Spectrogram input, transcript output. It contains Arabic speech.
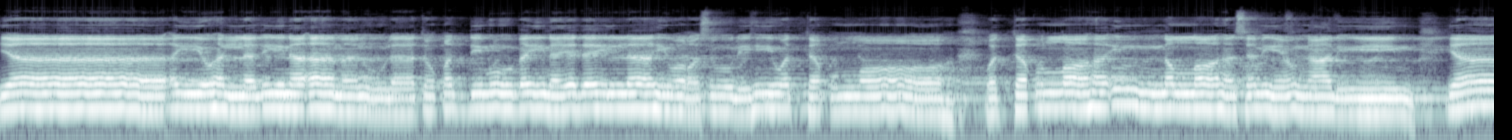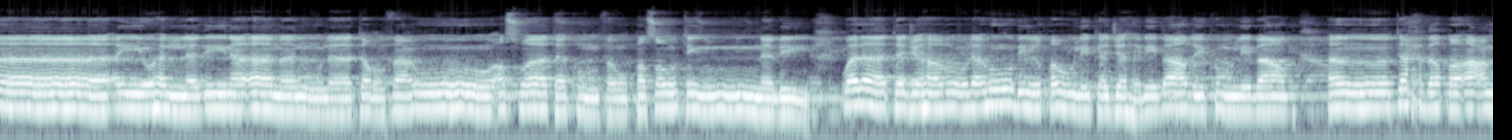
يا أيها الذين آمنوا لا تقدموا بين يدي الله ورسوله واتقوا الله واتقوا الله إن الله سميع عليم. يا أيها الذين آمنوا لا ترفعوا أصواتكم فوق صوت النبي ولا تجهروا له بالقول كجهر بعضكم لبعض أن تحبط أعمالكم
